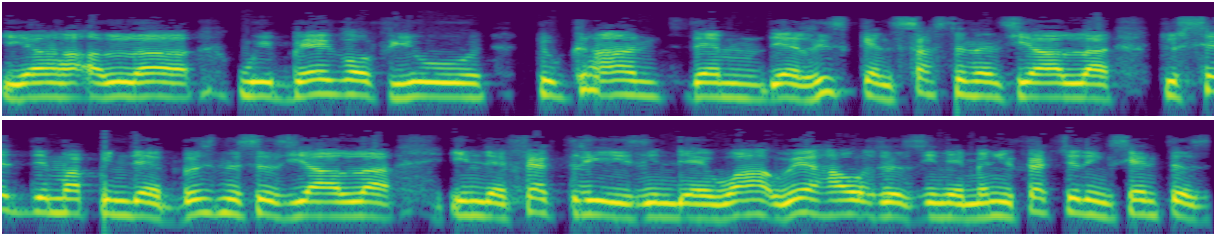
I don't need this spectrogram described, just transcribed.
Ya Allah, we beg of you to grant them their rizq and sustenance, Ya Allah, to set them up in their businesses, Ya Allah, in their factories, in their warehouses, in their manufacturing centers,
